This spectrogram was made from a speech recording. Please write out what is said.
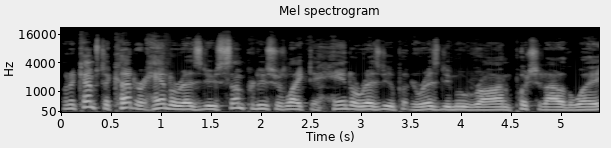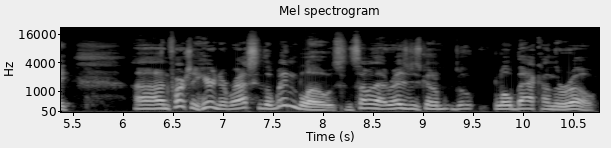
When it comes to cut or handle residue, some producers like to handle residue, put a residue mover on, push it out of the way. Uh, unfortunately, here in Nebraska, the wind blows, and some of that residue is going to blow back on the row.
